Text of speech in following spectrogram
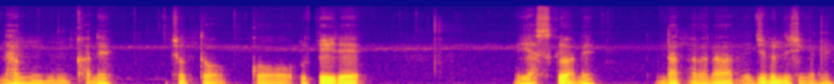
なんかね、ちょっと、こう、受け入れやすくはね、なったかな自分自身がね、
